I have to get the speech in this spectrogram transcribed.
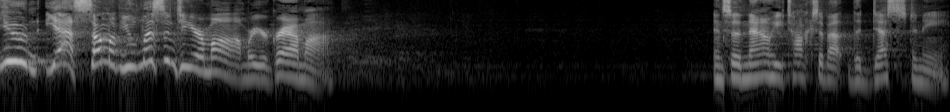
you, yes, some of you listen to your mom or your grandma. And so now he talks about the destiny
